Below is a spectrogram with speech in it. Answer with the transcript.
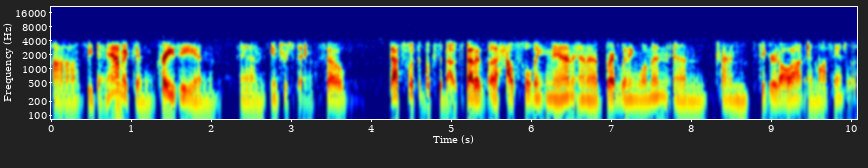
uh, be dynamic and crazy and and interesting. So that's what the book's about. It's about a, a householding man and a breadwinning woman and trying to figure it all out in Los Angeles.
